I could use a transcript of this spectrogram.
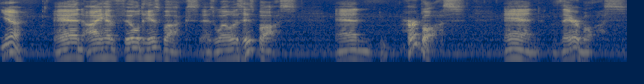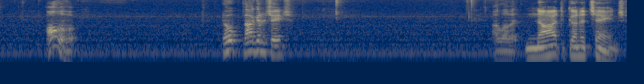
yeah. And I have filled his box as well as his boss and her boss and their boss. All of them. Nope, not going to change. Love it. Not gonna change.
